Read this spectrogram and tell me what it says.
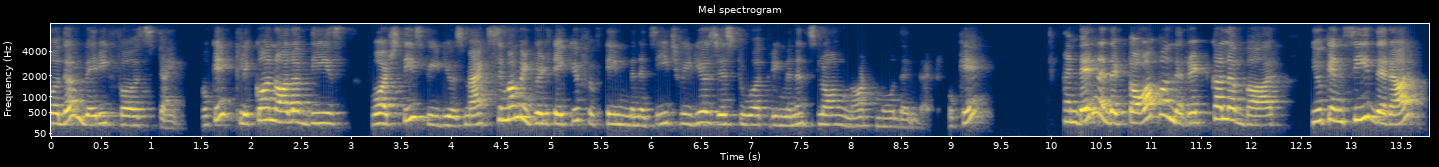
for the very first time. Okay, click on all of these, watch these videos. Maximum, it will take you 15 minutes. Each video is just two or three minutes long, not more than that. Okay. And then at the top on the red color bar, you can see there are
